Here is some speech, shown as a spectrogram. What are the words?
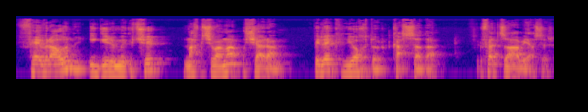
Fevralın 23-ü Naxçıvana uçaram. Bilet yoxdur kassada. Rüfət cavab yazır.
